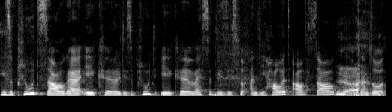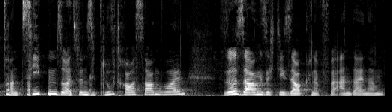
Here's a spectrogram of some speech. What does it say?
diese Blutsauger-Ekel, diese Blutekel, weißt du, die sich so an die Haut aufsaugen Ja. und dann so dran ziepen, so als würden sie Blut raussaugen wollen. So saugen sich die Saugknöpfe an deinem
